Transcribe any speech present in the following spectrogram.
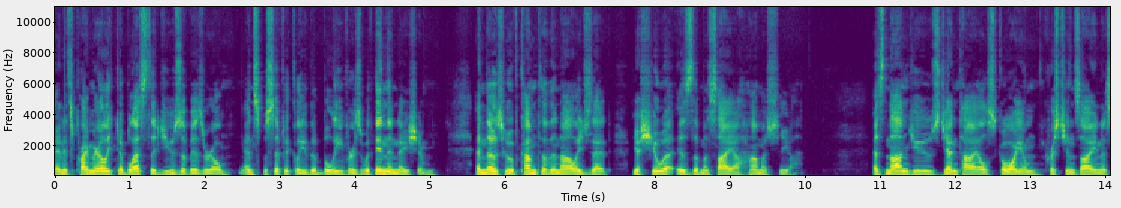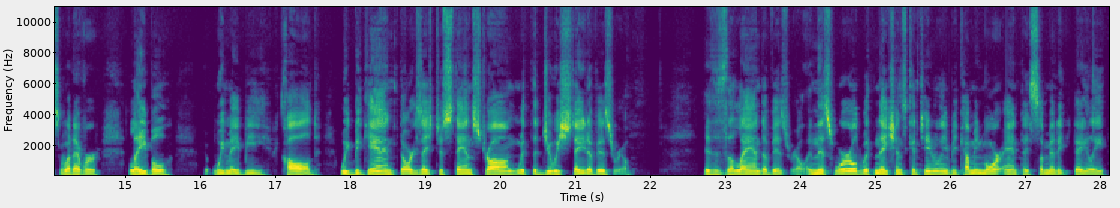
And it's primarily to bless the Jews of Israel and specifically the believers within the nation and those who have come to the knowledge that Yeshua is the Messiah, HaMashiach. As non Jews, Gentiles, Goyim, Christian Zionists, whatever label we may be called, we began the organization to stand strong with the Jewish state of Israel. It is the land of Israel. In this world, with nations continually becoming more anti Semitic daily,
